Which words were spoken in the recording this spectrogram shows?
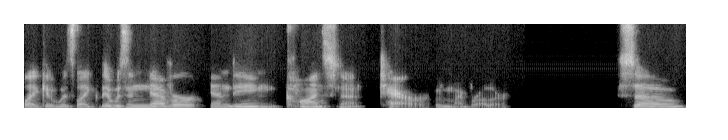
Like it was like it was a never-ending, constant terror of my brother. So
